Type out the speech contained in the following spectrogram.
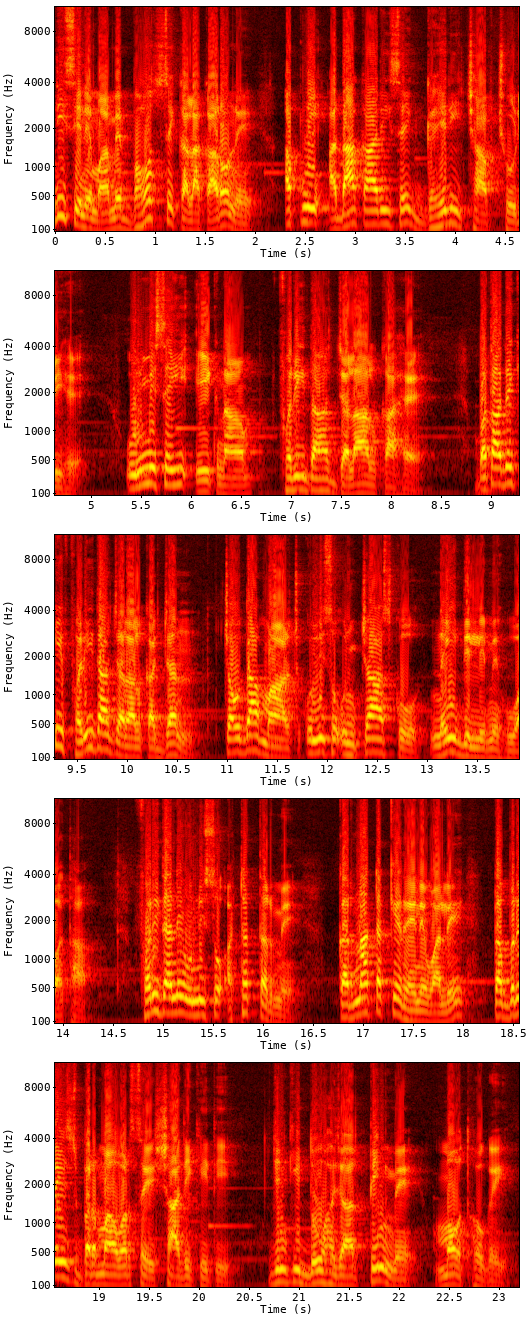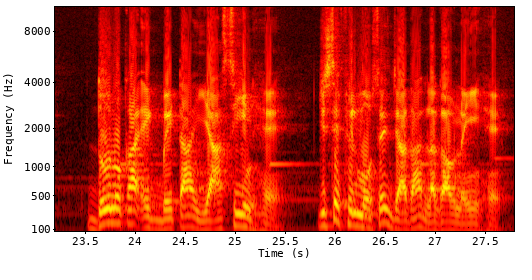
हिंदी सिनेमा में बहुत से कलाकारों ने अपनी अदाकारी से गहरी छाप छोड़ी है। उनमें से ही एक नाम फरीदा जलाल का है। बता दें कि फरीदा जलाल का जन्म 14 मार्च उन्नीस सौ उनचास को नई दिल्ली में हुआ था। फरीदा ने 1978 में कर्नाटक के रहने वाले तबरेज बर्मावर से शादी की थी, जिनकी 2003 में मौत हो गई। दोनों का एक बेटा यासीन है, जिसे फ़िल्मों से ज़्यादा लगाव नहीं है।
